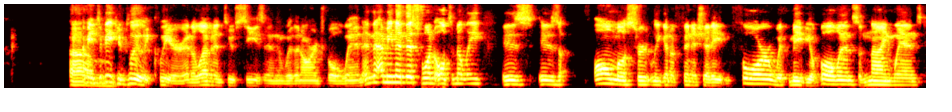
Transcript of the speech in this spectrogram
I mean, to Um, be completely clear, an 11 and 2 season with an Orange Bowl win, and I mean, and this one ultimately is is almost certainly going to finish at eight and four with maybe a bowl win, so nine wins.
